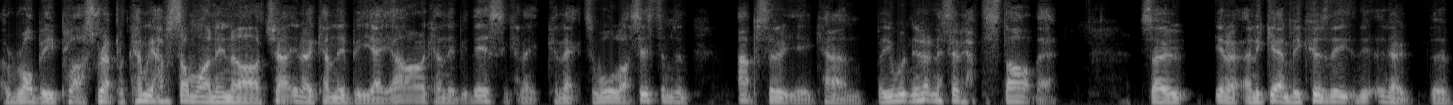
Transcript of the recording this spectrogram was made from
a Robbie plus replica? Can we have someone in our chat? You know, can they be AR? Can they be this? And can they connect to all our systems? And absolutely, it can. But you wouldn't. You don't necessarily have to start there. So you know, and again, because the, the you know the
